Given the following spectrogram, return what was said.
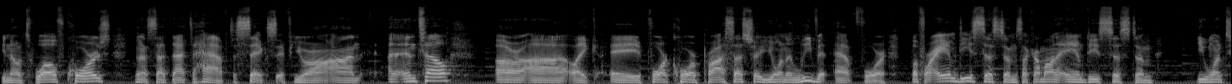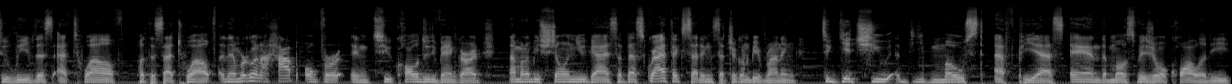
you know, 12 cores, you're going to set that to half to six. If you are on Intel, or uh, like a four core processor, you want to leave it at four. But for AMD systems, like I'm on an AMD system, you want to leave this at 12, put this at 12, and then we're to hop over into Call of Duty Vanguard. I'm to be showing you guys the best graphic settings that you're to be running to get you the most FPS and the most visual quality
